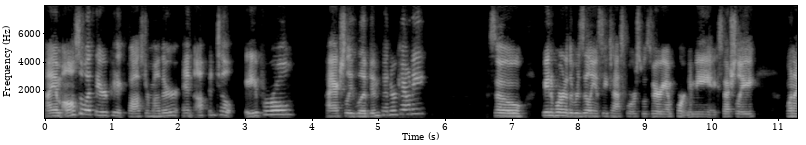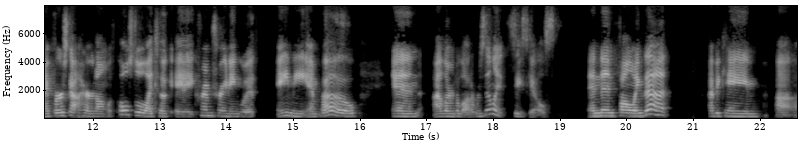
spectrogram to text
I am also a therapeutic foster mother, and up until April, I actually lived in Pender County. So being a part of the resiliency task force was very important to me, especially when I first got hired on with Coastal. I took a CRIM training with Amy and Bo, and I learned a lot of resiliency skills. And then following that, I became uh,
